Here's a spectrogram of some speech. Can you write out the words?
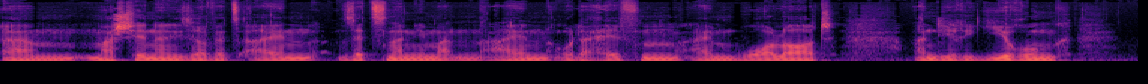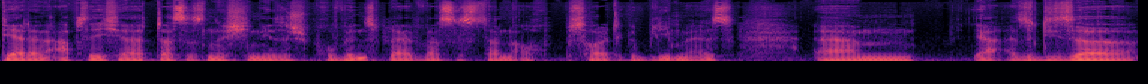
ähm, marschieren dann die Sowjets ein, setzen dann jemanden ein oder helfen einem Warlord an die Regierung, der dann absichert, dass es eine chinesische Provinz bleibt, was es dann auch bis heute geblieben ist. Ähm, ja, also diese,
